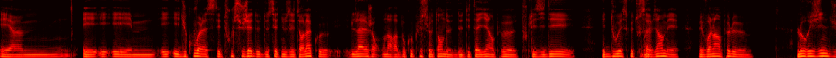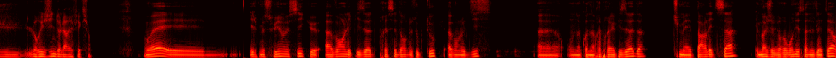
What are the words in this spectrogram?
Et, euh, et, et, et, du coup, voilà, c'était tout le sujet de, de cette newsletter-là. que Là, genre, on aura beaucoup plus le temps de, de détailler un peu toutes les idées et, d'où est-ce que tout ça vient. Mais, mais voilà un peu le- l'origine du- l'origine de la réflexion. Ouais, et, et je me souviens aussi que avant l'épisode précédent de Tuk Tuk, avant le 10, euh, on a, quand on a préparé l'épisode, tu m'avais parlé de ça, et moi j'avais rebondi sur ta newsletter,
